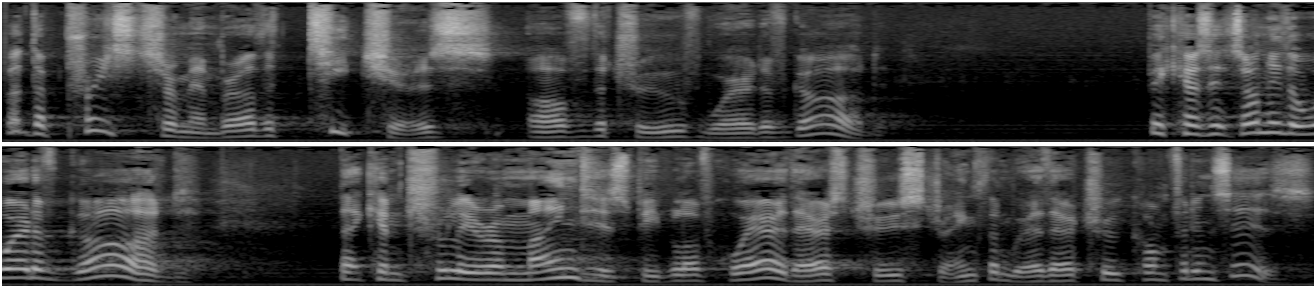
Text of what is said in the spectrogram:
But the priests, remember, are the teachers of the true Word of God. Because it's only the Word of God that can truly remind his people of where their true strength and where their true confidence is.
